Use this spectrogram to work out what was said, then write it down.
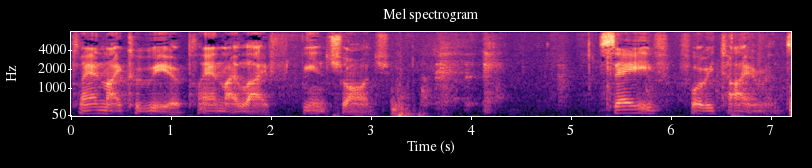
plan my career, plan my life, be in charge, save for retirement.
